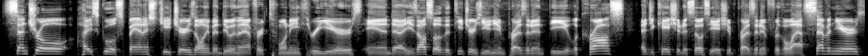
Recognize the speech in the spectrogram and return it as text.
Central High School Spanish teacher. He's only been doing that for 23 years. And uh, he's also the Teachers Union president, the La Crosse Education Association president for the last seven years.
